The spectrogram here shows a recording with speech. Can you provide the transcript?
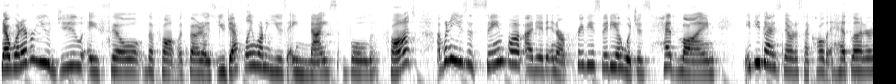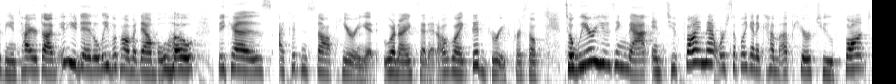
Now, whenever you do a fill the font with photos, you definitely want to use a nice bold font. I'm going to use the same font I did in our previous video, which is Headline. If you guys noticed, I called it Headliner the entire time. If you did, leave a comment down below because I couldn't stop hearing it when I said it. I was like, good grief, Crystal. So we are using that. And to find that, we're simply going to come up here to font.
